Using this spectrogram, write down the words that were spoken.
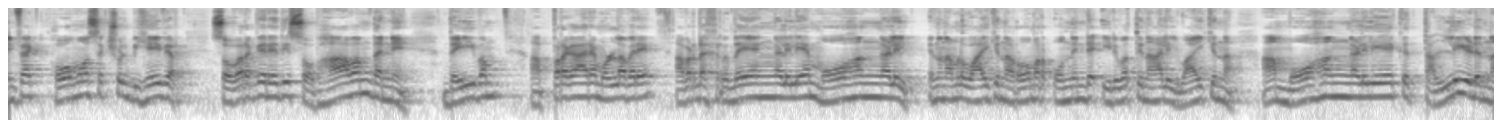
ഇൻഫാക്ട് ഹോമോസെക്ഷൽ ബിഹേവിയർ സ്വവർഗരതി സ്വഭാവം തന്നെ ദൈവം അപ്രകാരമുള്ളവരെ അവരുടെ ഹൃദയങ്ങളിലെ മോഹങ്ങളിൽ എന്ന് നമ്മൾ വായിക്കുന്ന റോമർ ഒന്നിന്റെ ഇരുപത്തിനാലിൽ വായിക്കുന്ന ആ മോഹങ്ങളിലേക്ക് തള്ളിയിടുന്ന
